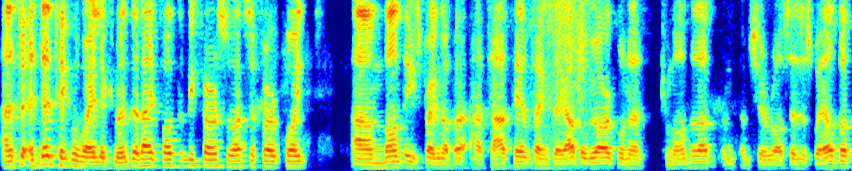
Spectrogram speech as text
And it, t- it did take me a while to come into it, I thought, to be fair. So that's a fair point. Um, Monty's bringing up Hatate and things like that, but we are going to come on to that. and I'm sure Ross is as well. But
